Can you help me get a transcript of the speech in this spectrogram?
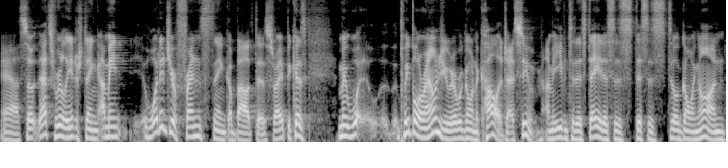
Yeah, so that's really interesting. I mean, what did your friends think about this, right? Because I mean, what people around you were going to college, I assume. I mean, even to this day, this is this is still going on.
